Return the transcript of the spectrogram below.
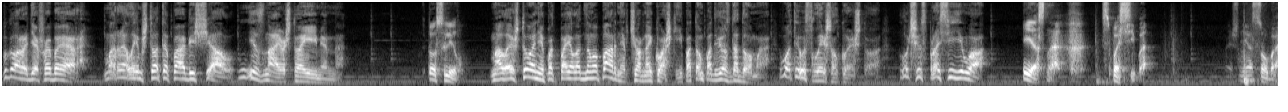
В городе ФБР. Морелло им что-то пообещал. Не знаю, что именно. Кто слил? Малыш Тони подпоил одного парня в черной кошке и потом подвез до дома. Вот и услышал кое-что. Лучше спроси его. Ясно. Спасибо. Не особо.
